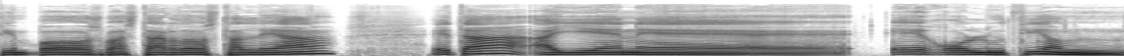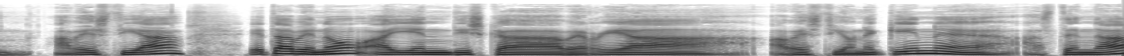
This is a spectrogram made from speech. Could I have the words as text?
Tiempos bastardos taldea, eta haien e, evoluzion abestia, eta beno, haien diska berria abesti honekin, e, azten da,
